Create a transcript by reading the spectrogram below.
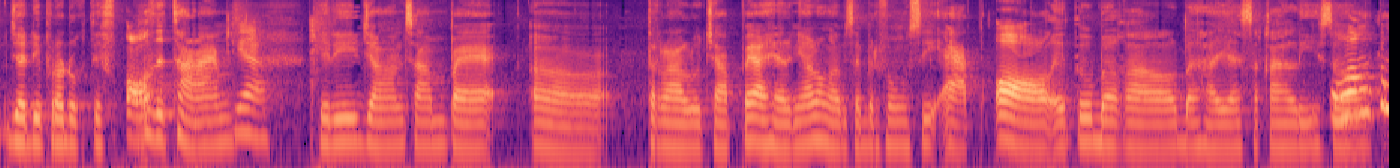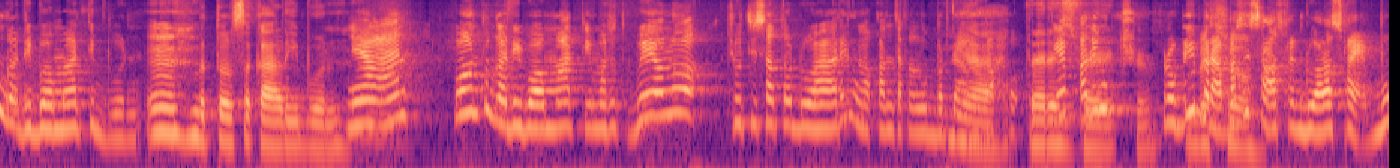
jadi produktif all the time. Ya. Jadi jangan sampai uh, terlalu capek akhirnya lo nggak bisa berfungsi at all. Itu bakal bahaya sekali. So, Uang tuh nggak dibawa mati bun, Mm, betul sekali bun. ya kan? Uang tuh nggak dibawa mati. Maksud gue lo cuti satu dua hari nggak akan terlalu berdampak Yeah, kok. ya paling very true. rugi berapa sih? Seratus ribu, dua ratus ribu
